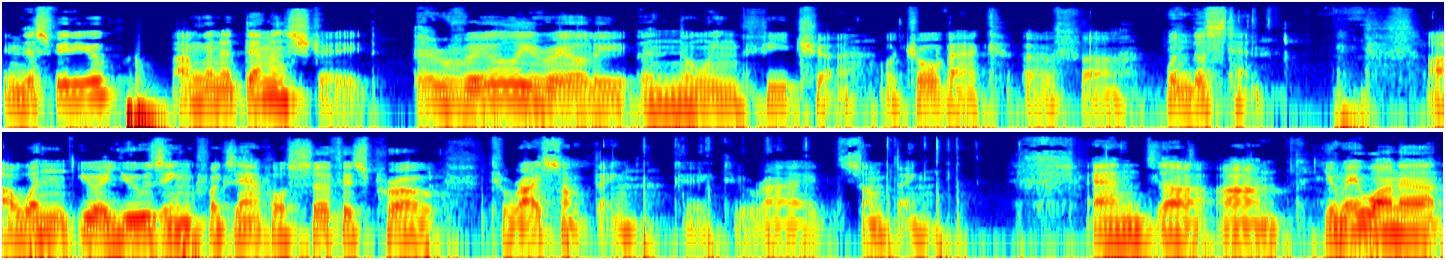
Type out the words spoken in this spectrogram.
In this video, I'm gonna demonstrate a really, really annoying feature or drawback of uh, Windows 10. Uh, when you are using, for example, Surface Pro to write something, okay, to write something, and uh, um, you may wanna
